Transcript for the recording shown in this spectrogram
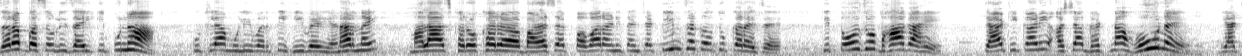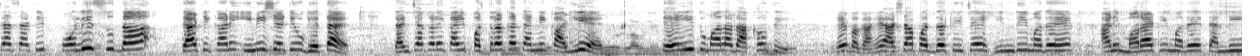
जरब बसवली जाईल की पुन्हा कुठल्या मुलीवरती ही वेळ येणार नाही. मला आज खरोखर बाळासाहेब पवार आणि त्यांच्या टीमचं कौतुक करायचं आहे की तो जो भाग आहे त्या ठिकाणी अशा घटना होऊ नये याच्यासाठी पोलीससुद्धा त्या ठिकाणी इनिशिएटिव्ह घेत आहेत त्यांच्याकडे काही पत्रकं त्यांनी काढली आहेत. तेही तुम्हाला दाखवतील. हे बघा हे अशा पद्धतीचे हिंदीमध्ये आणि मराठीमध्ये त्यांनी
